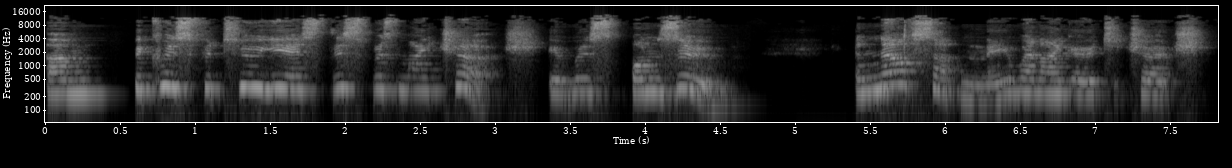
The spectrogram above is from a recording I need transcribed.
Um, because for two years, this was my church. It was on Zoom. And now suddenly when I go to church,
